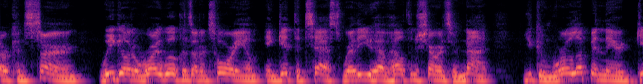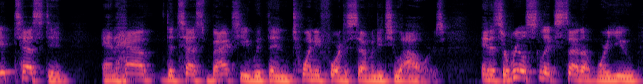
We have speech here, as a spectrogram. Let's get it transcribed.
or concern, we go to Roy Wilkins Auditorium and get the test, whether you have health insurance or not. You can roll up in there, get tested, and have the test back to you within 24 to 72 hours. And it's a real slick setup where you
